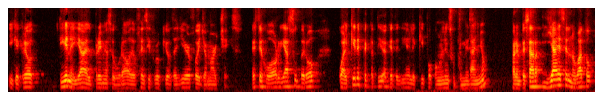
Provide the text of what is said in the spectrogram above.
y que creo tiene ya el premio asegurado de Offensive Rookie of the Year fue Jamar Chase. Este jugador ya superó cualquier expectativa que tenía el equipo con él en su primer año. Para empezar, ya es el novato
